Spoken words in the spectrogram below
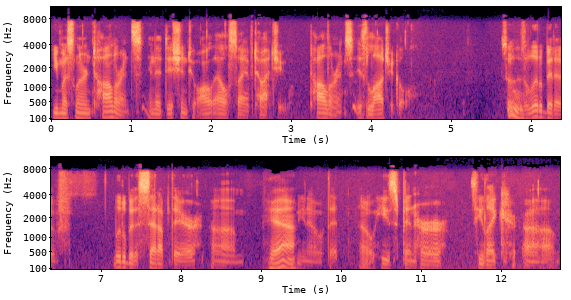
You must learn tolerance in addition to all else I have taught you. Tolerance is logical. So there's a little bit of little bit of setup there. Um, Yeah. you know that oh he's been her is he like um,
